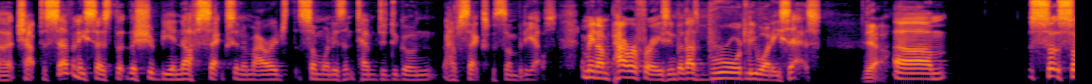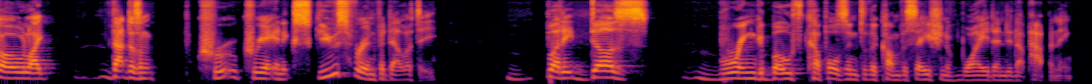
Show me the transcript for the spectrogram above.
uh, chapter seven. He says that there should be enough sex in a marriage that someone isn't tempted to go and have sex with somebody else. I mean, I'm paraphrasing, but that's broadly what he says. yeah. So, so like that doesn't cr- create an excuse for infidelity, but it does bring both couples into the conversation of why it ended up happening.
